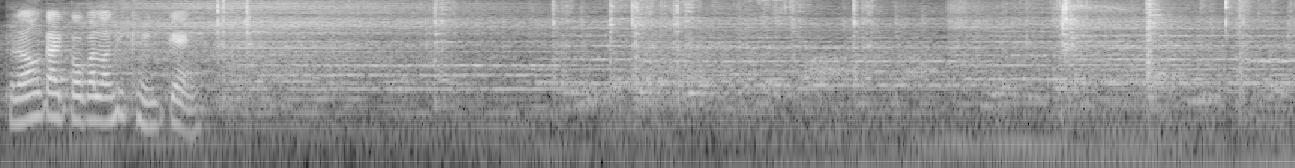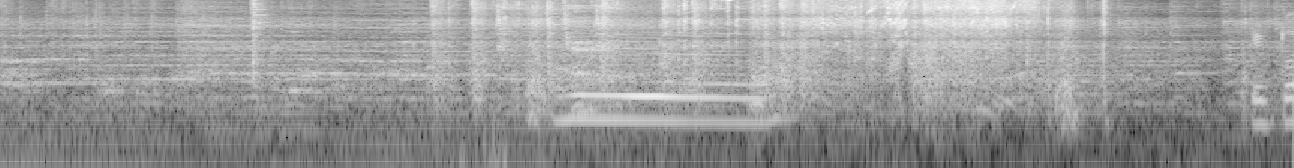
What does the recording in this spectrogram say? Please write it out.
แต่เราต้องการกองกำลังที่แข็งแกร่งเตรียมตัว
